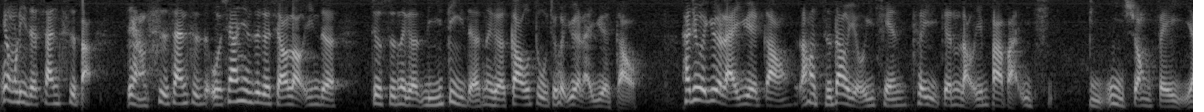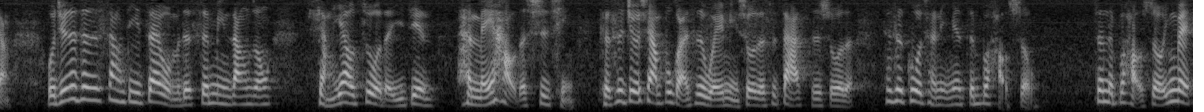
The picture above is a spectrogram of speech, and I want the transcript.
用力的三翅膀，两次、三次，我相信这个小老鹰的，就是那个离地的那个高度就会越来越高，它就会越来越高，然后直到有一天可以跟老鹰爸爸一起比翼双飞一样。我觉得这是上帝在我们的生命当中想要做的一件。很美好的事情，可是就像不管是维敏说的，是大师说的，在这过程里面真不好受，真的不好受，因为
